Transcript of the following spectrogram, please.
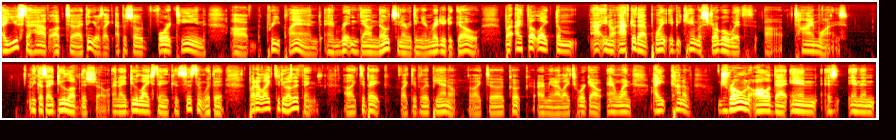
I used to have up to I think it was like episode 14 uh pre-planned and written down notes and everything and ready to go. But I felt like the you know after that point it became a struggle with uh time wise because I do love this show and I do like staying consistent with it, but I like to do other things. I like to bake, I like to play piano, I like to cook. I mean, I like to work out. And when I kind of drone all of that in as, and then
